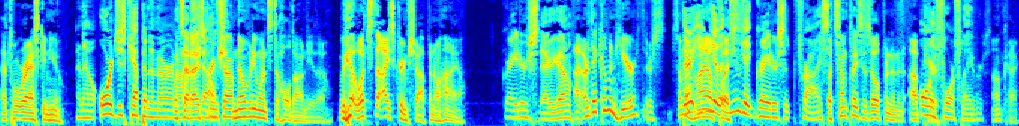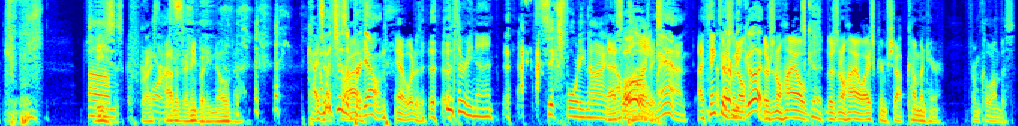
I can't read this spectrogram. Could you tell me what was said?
That's what we're asking you. I know, or just kept in an urn. What's that a ice cream shop? Nobody wants to hold on to you though. Yeah, what's the ice cream shop in Ohio? Graeter's. There you go. Uh, Are they coming here? There's some There, you, Ohio can get, place, you can get Graeter's at Fry's. but some places open it up. Only here. four flavors. Okay. Um, Jesus Christ! How does anybody know that? The guys How at much is it per gallon? Yeah, what is it? Two thirty nine. Six forty nine. That's Oh, lovely. man. I think That there's better an be good. there's an Ohio good. there's an Ohio ice cream shop coming here from Columbus.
